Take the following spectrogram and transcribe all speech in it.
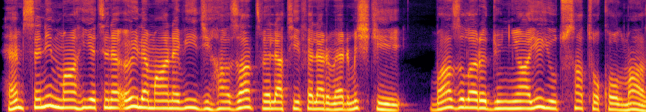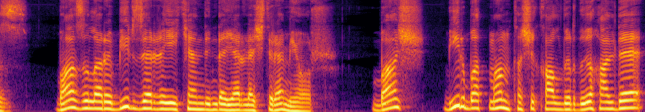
Hem senin mahiyetine öyle manevi cihazat ve latifeler vermiş ki, bazıları dünyayı yutsa tok olmaz.'' Bazıları bir zerreyi kendinde yerleştiremiyor. Baş bir batman taşı kaldırdığı halde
